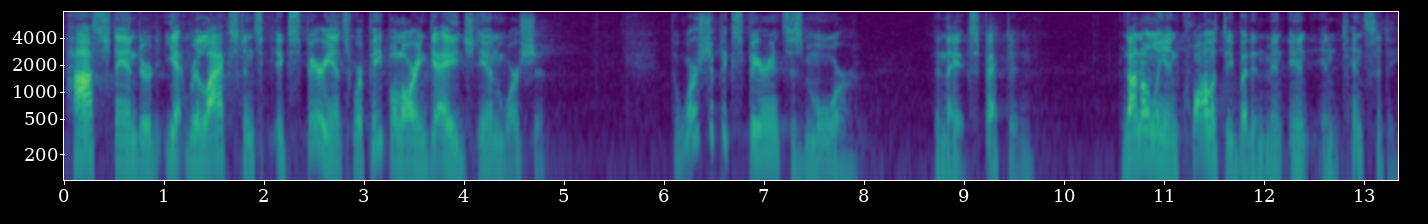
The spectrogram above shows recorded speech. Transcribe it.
high standard, yet relaxed experience where people are engaged in worship. The worship experience is more than they expected, not only in quality, but in, in intensity.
